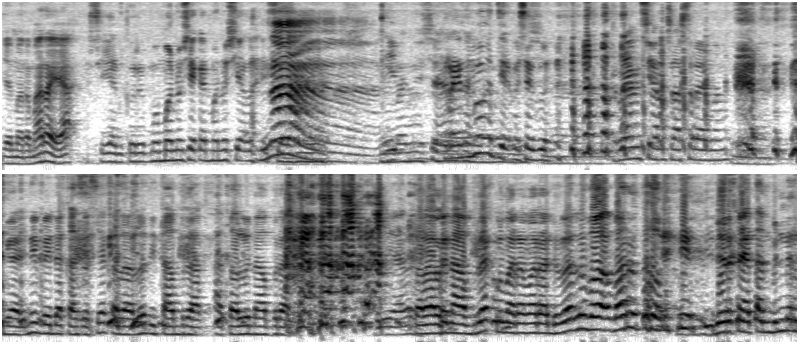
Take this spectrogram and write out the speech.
Jangan marah-marah ya Kasihan kurir memanusiakan manusia lah. Nah, ini keren banget ya bahasa gue. keren sih anak sastra emang. Enggak, ini beda kasusnya kalau lu ditabrak atau lu nabrak. Iya. Kalau lu nabrak lu marah-marah duluan lu ba- baru tuh biar kelihatan bener.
